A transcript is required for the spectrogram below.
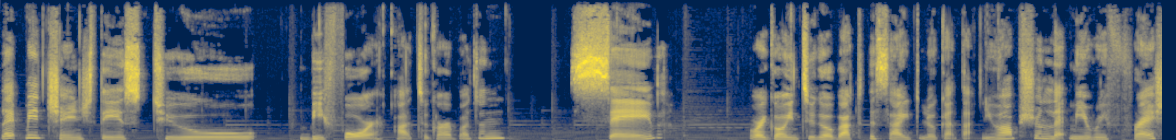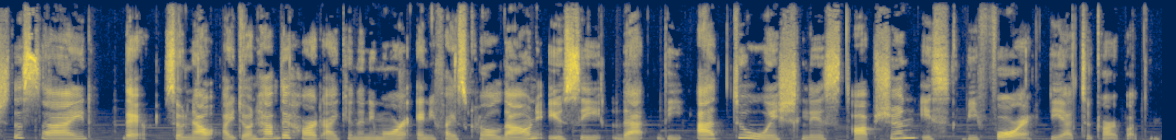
Let me change this to before add to cart button save. We're going to go back to the site, look at that new option. Let me refresh the site. There. So now I don't have the heart icon anymore. And if I scroll down, you see that the add to wish list option is before the add to cart button.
